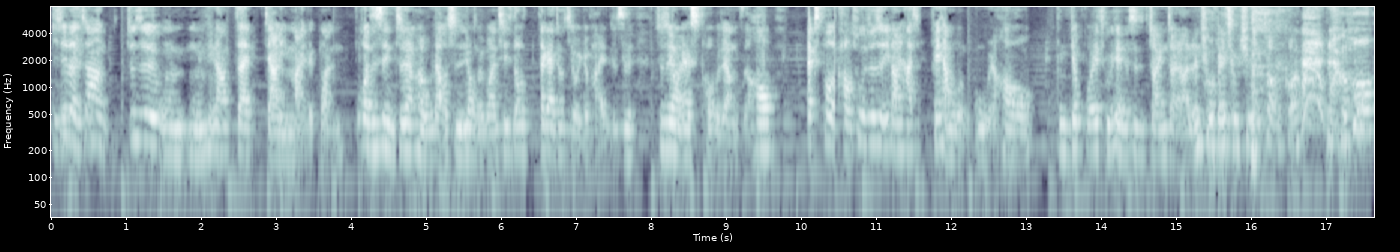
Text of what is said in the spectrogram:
基本上就是我们我们平常在家里买的管，或者是你任何舞蹈师用的管，其实都大概就只有一个牌子，就是就是用 Expo 这样子。然后 Expo 好处就是一方面它是非常稳固，然后。你就不会出现就是转一转然后人就飞出去的状况，然后，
